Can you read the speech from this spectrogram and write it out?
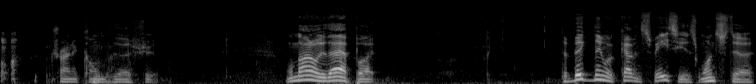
trying to comb through that shit. Well, not only that, but the big thing with Kevin Spacey is once the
